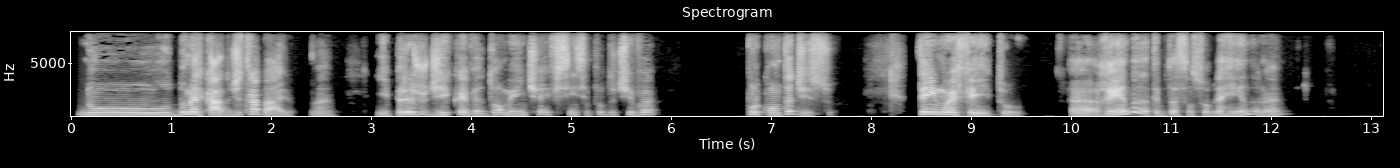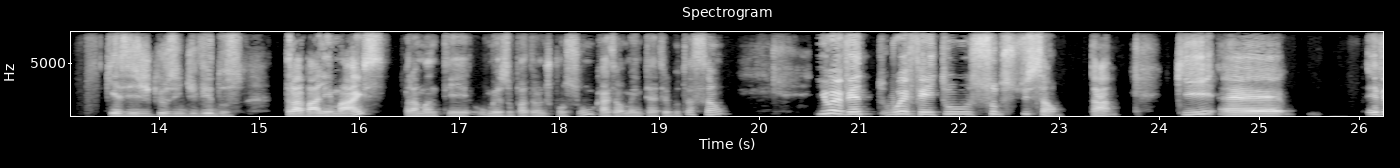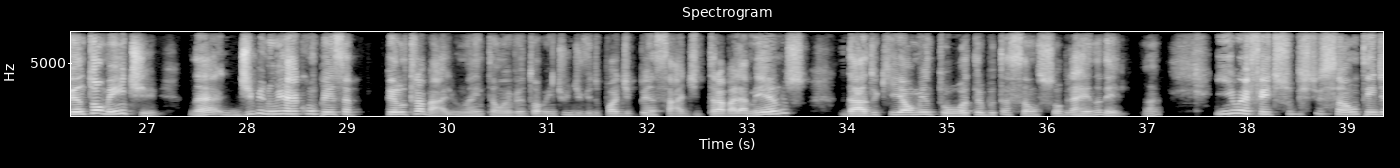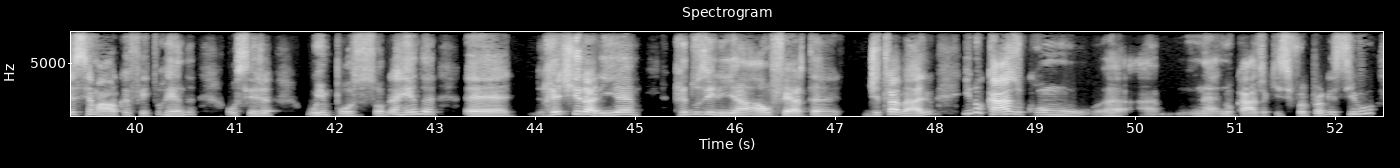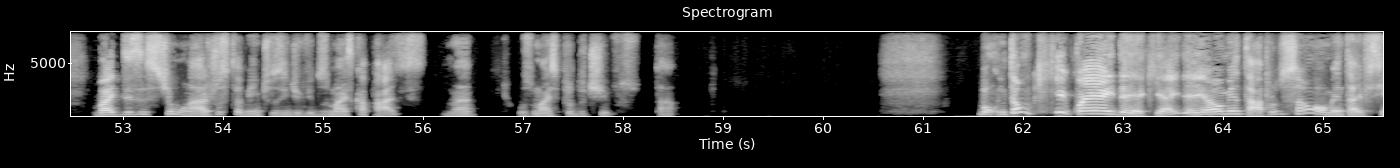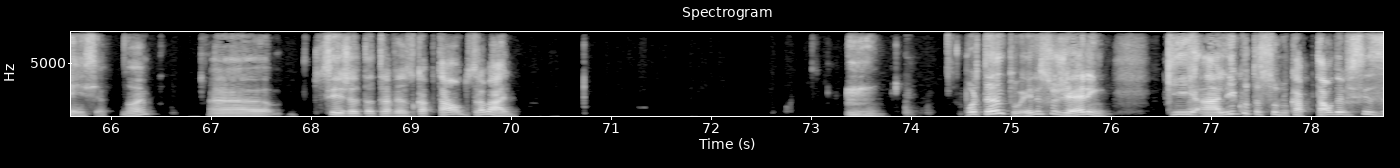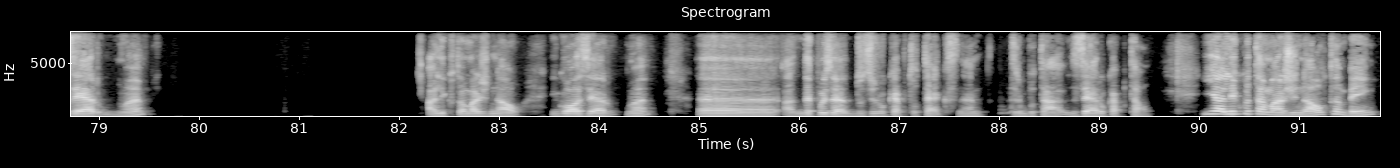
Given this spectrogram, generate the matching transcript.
no, no mercado de trabalho né? e prejudica, eventualmente, a eficiência produtiva por conta disso. Tem o um efeito uh, renda, a tributação sobre a renda, né? que exige que os indivíduos trabalhem mais para manter o mesmo padrão de consumo, caso aumente a tributação. E o, evento, o efeito substituição, tá? que é, eventualmente né, diminui a recompensa pelo trabalho. Né? Então, eventualmente, o indivíduo pode pensar de trabalhar menos, dado que aumentou a tributação sobre a renda dele. Né? E o efeito substituição tende a ser maior que o efeito renda, ou seja, o imposto sobre a renda é, retiraria, reduziria a oferta de trabalho e no caso como né, no caso aqui se for progressivo vai desestimular justamente os indivíduos mais capazes né? Os mais produtivos tá? Bom então que, qual é a ideia aqui? A ideia é aumentar a produção aumentar a eficiência não é uh, seja através do capital do trabalho Portanto, eles sugerem que a alíquota sobre o capital deve ser zero, não é? A alíquota marginal igual a zero, não é? é depois é do zero capital tax, né? Tributar zero capital. E a alíquota marginal também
